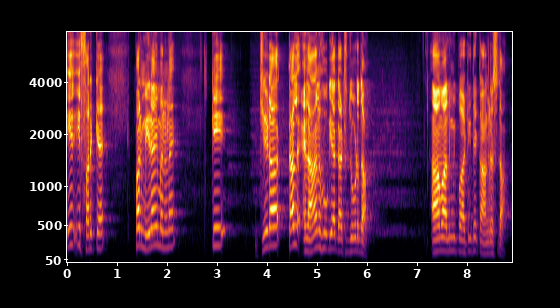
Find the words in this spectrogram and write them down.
ਇਹ ਇਹ ਫ਼ਰਕ ਹੈ। ਪਰ ਮੇਰਾ ਇਹ ਮੰਨਣਾ ਹੈ ਕਿ ਜਿਹੜਾ ਕੱਲ ਐਲਾਨ ਹੋ ਗਿਆ ਗੱਠਜੋੜ ਦਾ, ਆਮ ਆਦਮੀ ਪਾਰਟੀ ਤੇ ਕਾਂਗਰਸ ਦਾ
